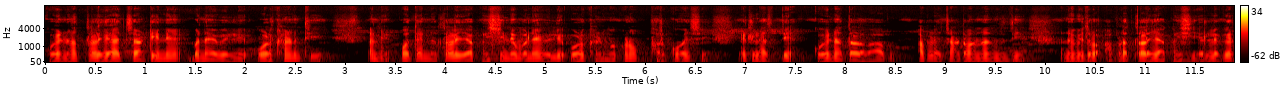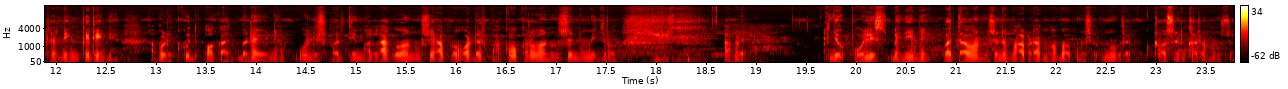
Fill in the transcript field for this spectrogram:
કોઈના તળિયા ચાટીને બનાવેલી ઓળખાણથી અને પોતાના તળિયા ઘસીને બનાવેલી ઓળખાણમાં ઘણો ફરક હોય છે. એટલા જ તે કોઈના તળવા આપણે ચાંટવાના નથી. અને મિત્રો, આપણા તળિયા ઘસી એટલે કે રનિંગ કરીને આપણી ખુદ ઓકાત બનાવીને પોલીસ ભરતીમાં લાગવાનું છે, આપણો ઓર્ડર પાકો કરવાનો છે ને મિત્રો. આપણે જો પોલીસ બનીને બતાવવાનું છે ને આપણા મા બાપનું સપનું રોશન કરવાનું છે.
